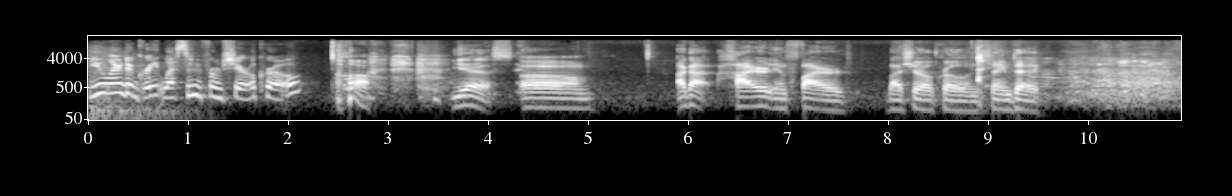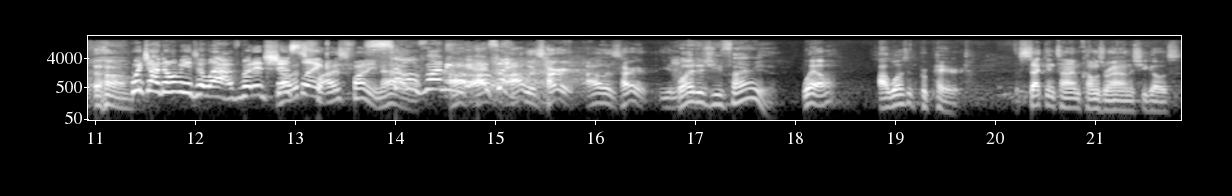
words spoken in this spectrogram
You learned a great lesson from Sheryl Crow. Yes. Um, I got hired and fired by Sheryl Crow in the same day. Which I don't mean to laugh, but it's No, just it's, like fu- it's funny now. so funny. I, I- It's like- I was hurt. I was hurt. You know? Why did you fire you? Well, I wasn't prepared. The second time comes around and she goes,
